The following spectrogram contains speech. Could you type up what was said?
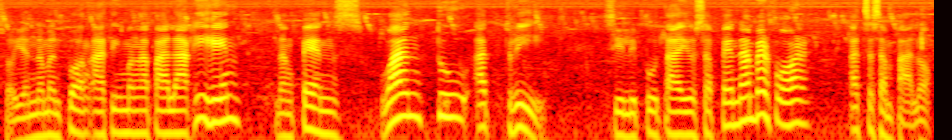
So yan naman po ang ating mga palakihin ng pens 1, 2 at 3. Silip po tayo sa pen number 4 at sa sampalok.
